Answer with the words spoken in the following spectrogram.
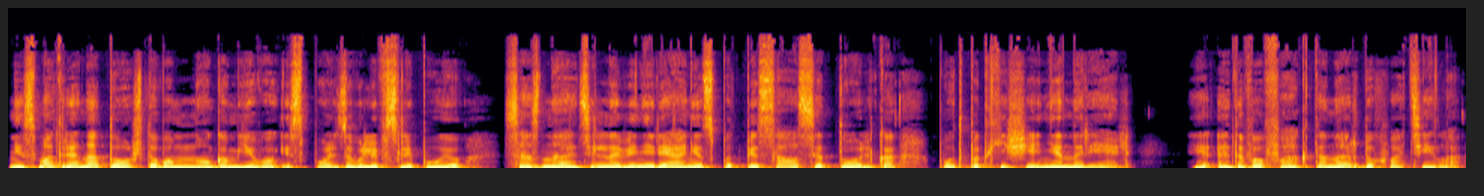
Несмотря на то, что во многом его использовали вслепую, сознательно венерианец подписался только под подхищение Нориэль. И этого факта Нарду хватило,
